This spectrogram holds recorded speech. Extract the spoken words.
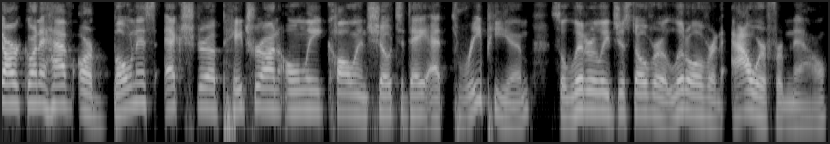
are going to have our bonus extra Patreon only call in show today at 3 p.m. So, literally, just over a little over an hour from now.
